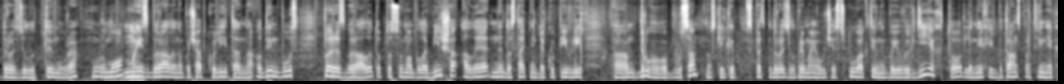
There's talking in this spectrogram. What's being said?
спецпідрозділу Тимура Гурмо. Ми збирали на початку літа на один бус, перезбирали, тобто сума була більша, але недостатня для купівлі другого буса, оскільки спецпідрозділ приймає участь у активних бойових діях, то для них якби транспорт він як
